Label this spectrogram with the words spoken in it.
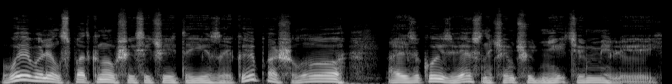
Вывалил споткнувшийся чей-то язык, и пошло, а языку известно, чем чудней, тем милей.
